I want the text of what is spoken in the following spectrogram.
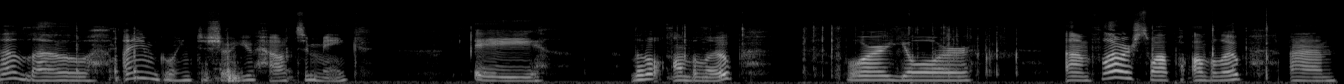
Hello, I am going to show you how to make a little envelope for your um, flower swap envelope. Um,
